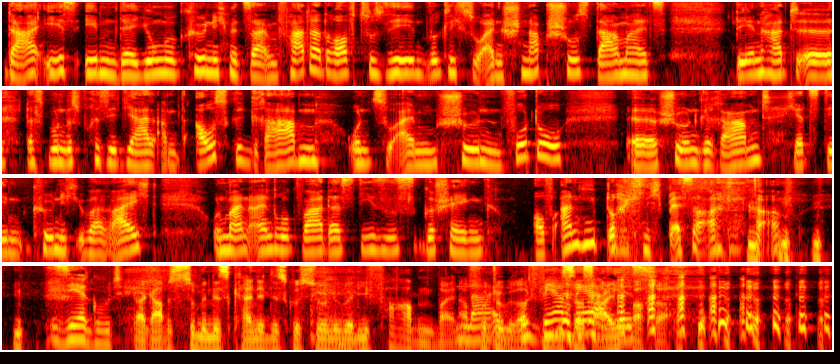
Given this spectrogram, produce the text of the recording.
da ist eben der junge König mit seinem Vater drauf zu sehen, wirklich so ein Schnappschuss damals. Den hat äh, das Bundespräsidialamt ausgegraben und zu einem schönen Foto, äh, schön gerahmt, jetzt dem König überreicht. Und mein Eindruck war, dass dieses Geschenk auf Anhieb deutlich besser ankam. Sehr gut. Da gab es zumindest keine Diskussion über die Farben. Bei einer Nein, Fotografie wer ist das wer ist. einfacher.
